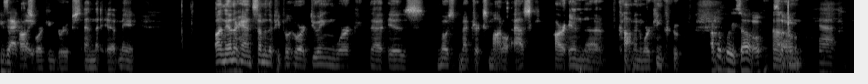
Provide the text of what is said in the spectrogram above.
Exactly. working groups and it may. On the other hand, some of the people who are doing work that is most metrics model-esque are in the common working group. Probably so. So, Um, Yeah. Yeah,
